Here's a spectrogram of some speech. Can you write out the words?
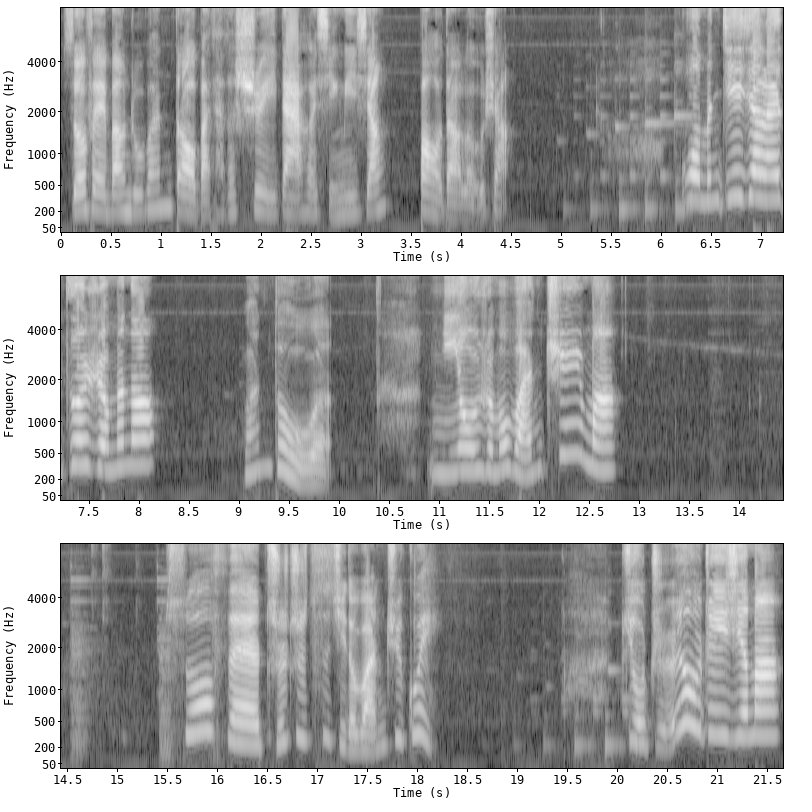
苏菲帮助豌豆把他的睡袋和行李箱。抱到楼上，我们接下来做什么呢？豌豆问。你有什么玩具吗？索菲指指自己的玩具柜。就只有这些吗？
